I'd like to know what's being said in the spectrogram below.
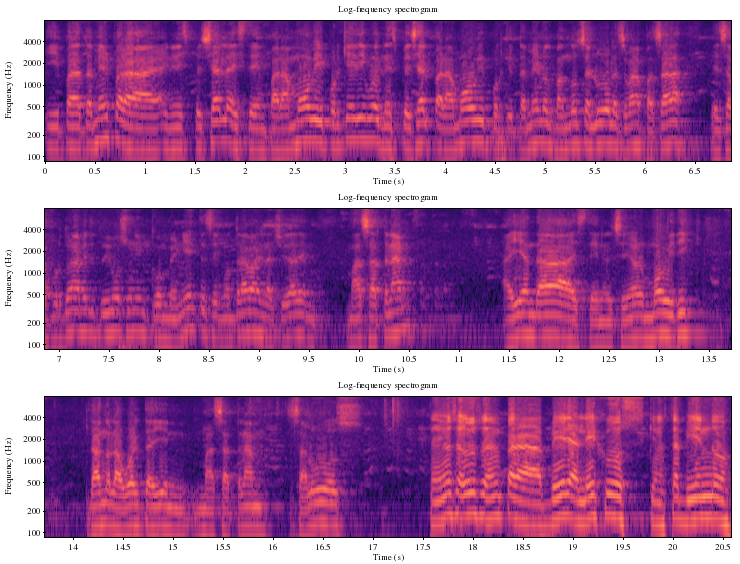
Y para también para, en especial este, para Moby, ¿por qué digo en especial para Moby? Porque también nos mandó saludos la semana pasada. Desafortunadamente tuvimos un inconveniente, se encontraba en la ciudad de Mazatlán. Ahí andaba este, en el señor Moby Dick dando la vuelta ahí en Mazatlán. Saludos. Tenemos saludos también para ver a lejos que nos está viendo.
